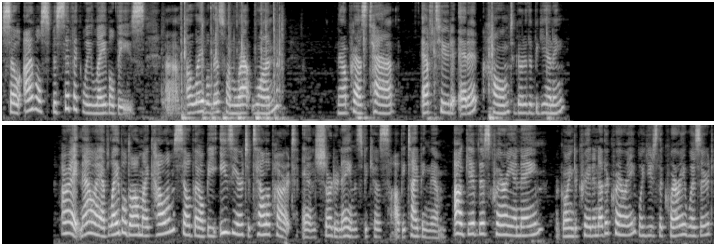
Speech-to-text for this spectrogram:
So I will specifically label these. Um, I'll label this one lat 1. Now press tab, F2 to edit, home to go to the beginning. Alright, now I have labeled all my columns so they'll be easier to tell apart and shorter names because I'll be typing them. I'll give this query a name. We're going to create another query. We'll use the Query Wizard,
